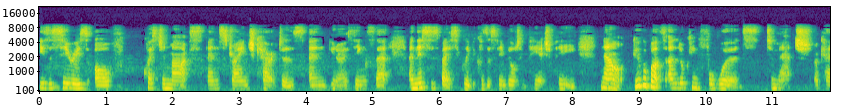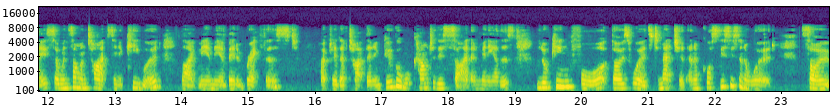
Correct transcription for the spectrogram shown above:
is a series of question marks and strange characters and you know things that and this is basically because it's been built in PHP. Now Googlebots are looking for words to match. Okay, so when someone types in a keyword like Mia Mia bed and breakfast, hopefully they've typed that in. Google will come to this site and many others looking for those words to match it. And of course, this isn't a word, so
